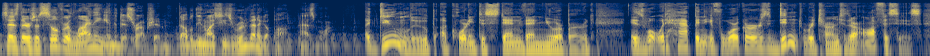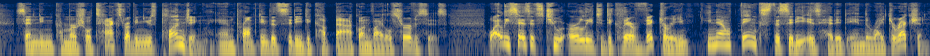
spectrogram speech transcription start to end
says there's a silver lining in the disruption. WNYC's Arun Venugopal has more. A doom loop, according to Stijn van Nieuwerburgh, is what would happen if workers didn't return to their offices, sending commercial tax revenues plunging and prompting the city to cut back on vital services. While he says it's too early to declare victory, he now thinks the city is headed in the right direction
